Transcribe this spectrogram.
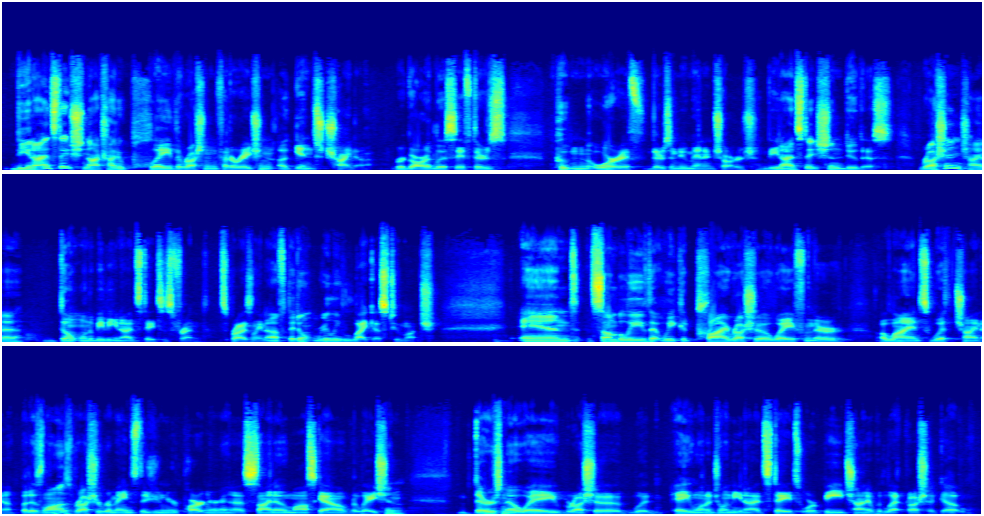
the United States should not try to play the Russian Federation against China, regardless if there's Putin or if there's a new man in charge. The United States shouldn't do this. Russia and China don't want to be the United States' friend, surprisingly enough. They don't really like us too much. And some believe that we could pry Russia away from their alliance with China. But as long as Russia remains the junior partner in a Sino Moscow relation, there's no way Russia would A, want to join the United States, or B, China would let Russia go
